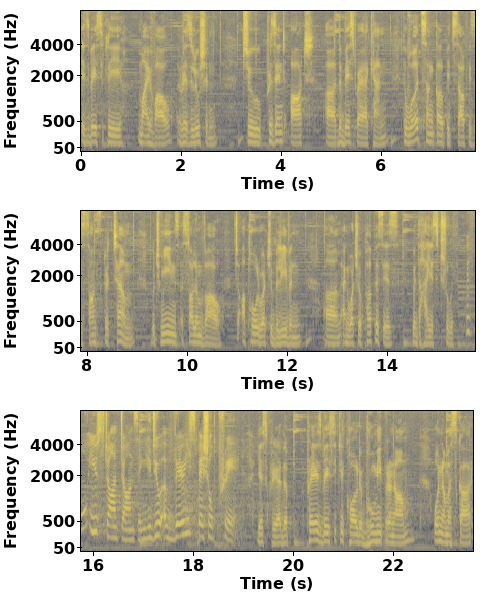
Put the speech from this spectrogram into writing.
is basically my vow, a resolution to present art uh, the best way I can. The word Sankalp itself is a Sanskrit term which means a solemn vow to uphold what you believe in um, and what your purpose is with the highest truth. Before you start dancing, you do a very special prayer. Yes, Kriya, the prayer is basically called a Bhumi Pranam or Namaskar.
